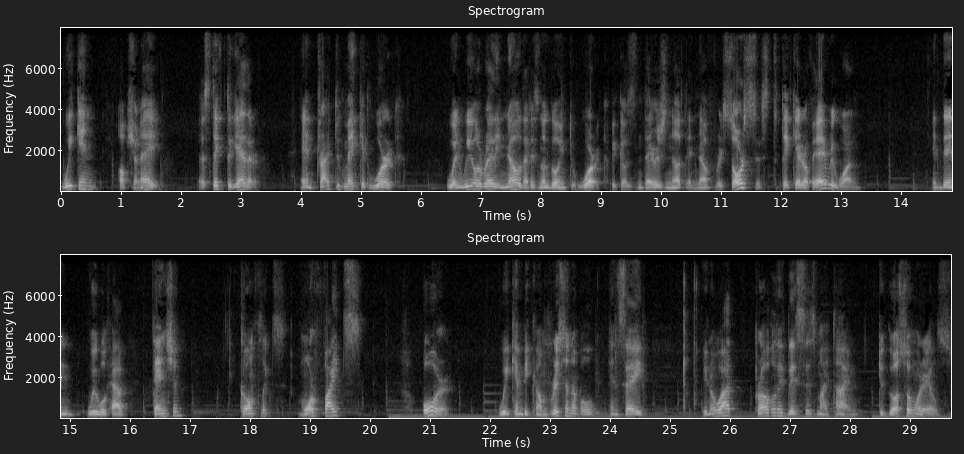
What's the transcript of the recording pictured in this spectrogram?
we can, option A, stick together and try to make it work when we already know that it's not going to work because there is not enough resources to take care of everyone. And then we will have tension, conflicts, more fights, or we can become reasonable and say, you know what, probably this is my time to go somewhere else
